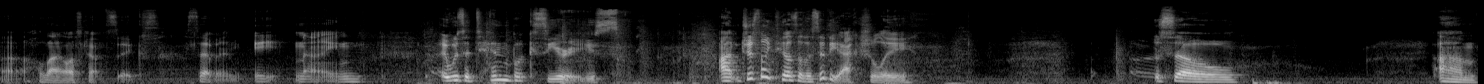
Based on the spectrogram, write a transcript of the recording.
Uh, hold on, I lost count. Six, seven, eight, nine. It was a ten book series. Um, just like Tales of the City, actually. So, um,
